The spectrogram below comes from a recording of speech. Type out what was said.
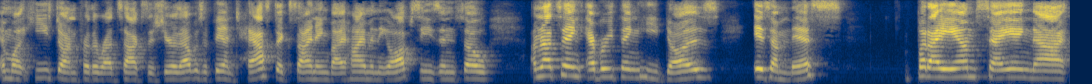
and what he's done for the Red Sox this year. That was a fantastic signing by Chaim in the offseason. So I'm not saying everything he does is a miss, but I am saying that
